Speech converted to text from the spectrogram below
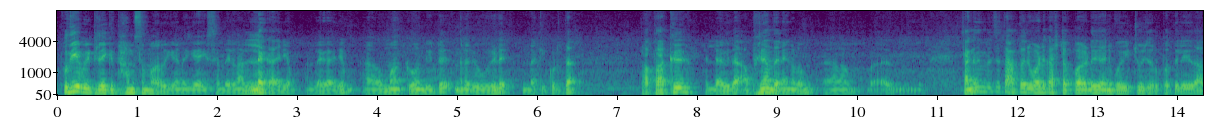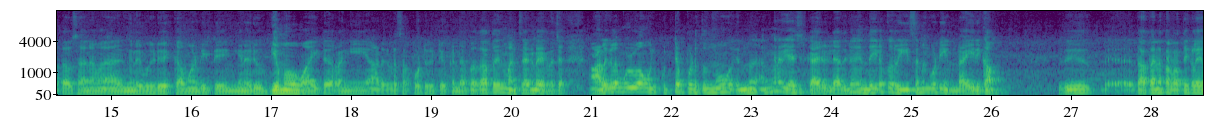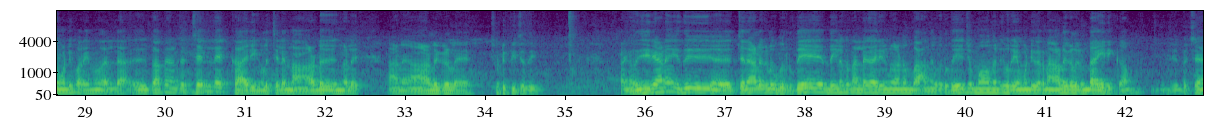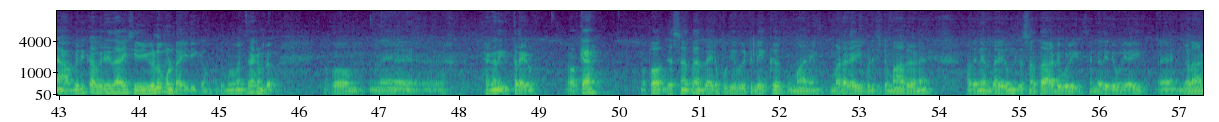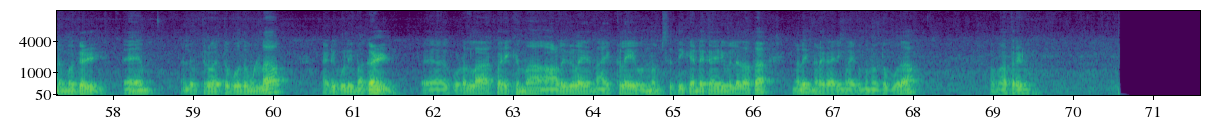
പുതിയ വീട്ടിലേക്ക് താമസം മാറുകയാണ് ഗൈസ് എന്തായാലും നല്ല കാര്യം നല്ല കാര്യം. ഉമ്മാക്ക് വേണ്ടിയിട്ട് ഇങ്ങനെ ഒരു വീട് ഉണ്ടാക്കി കൊടുത്ത താത്താക്ക് എല്ലാവിധ അഭിനന്ദനങ്ങളും. സംഗതി എന്താ വെച്ചാൽ താത്ത ഒരുപാട് കഷ്ടപ്പാട് അനുഭവിച്ചു ചെറുപ്പത്തിൽ താത്ത അവസാനം ഇങ്ങനെ വീട് വെക്കാൻ വേണ്ടിയിട്ട് ഇങ്ങനെ ഒരു ഉദ്യമവുമായിട്ട് ഇറങ്ങി ആളുകളുടെ സപ്പോർട്ട് കിട്ടിയൊക്കെ ഉണ്ട്. അപ്പോൾ താത്ത ഇന്ന് മനസ്സിലാക്കേണ്ടതായിരുന്നു വെച്ചാൽ ആളുകളെ മുഴുവൻ കുറ്റപ്പെടുത്തുന്നു എന്ന് അങ്ങനെ വിചാരിച്ചിട്ട് കാര്യമില്ല. അതിന് എന്തെങ്കിലുമൊക്കെ റീസണും കൂടി ഉണ്ടായിരിക്കാം. ഇത് താത്താനെ തളർത്തി കളയാൻ വേണ്ടി പറയുന്നതല്ല. താത്ത കാണിച്ച ചില കാര്യങ്ങൾ ചില നാടകങ്ങൾ ആണ് ആളുകളെ ചുട്ടിപ്പിച്ചത് സംഗതി ശരിയാണ്. ഇത് ചില ആളുകൾ വെറുതെ എന്തെങ്കിലുമൊക്കെ നല്ല കാര്യങ്ങൾ കാണുമ്പോൾ അന്ന് വെറുതെ ചുമ്മാ വന്നിട്ട് ചൊറിയാൻ വേണ്ടി വരുന്ന ആളുകൾ ഉണ്ടായിരിക്കാം. പക്ഷേ അവർക്ക് അവരുടേതായ ശരികളും ഉണ്ടായിരിക്കാം. അത് നമ്മൾ മനസ്സിലാക്കണമല്ലോ അപ്പോൾ സംഗതി ഇത്രയേ ഉള്ളൂ. ഓക്കെ? അപ്പോൾ ജസ്നത്ത എന്തായാലും പുതിയ വീട്ടിലേക്ക് ഉമ്മാനെ ഉമ്മയുടെ കൈ പിടിച്ചിട്ട് മാറുകയാണ്. അതിന് എന്തായാലും ജസ്നത്ത അടിപൊളി സംഗതി അടിപൊളിയായി. നിങ്ങളാണ് മകൾ. നല്ല ഉത്തരവാദിത്വ ബോധമുള്ള അടിപൊളി മകൾ. കൂടുള്ള കുരയ്ക്കുന്ന ആളുകളെ നായ്ക്കളെ ഒന്നും ശ്രദ്ധിക്കേണ്ട കാര്യമില്ല താത്ത. നിങ്ങൾ നിങ്ങളുടെ കാര്യങ്ങളായിട്ട് മുന്നോട്ട് പോവുക. അപ്പോൾ അത്രയേ ഉള്ളൂ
